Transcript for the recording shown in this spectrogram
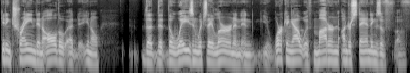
getting trained in all the uh, you know the, the the ways in which they learn and and you know, working out with modern understandings of of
